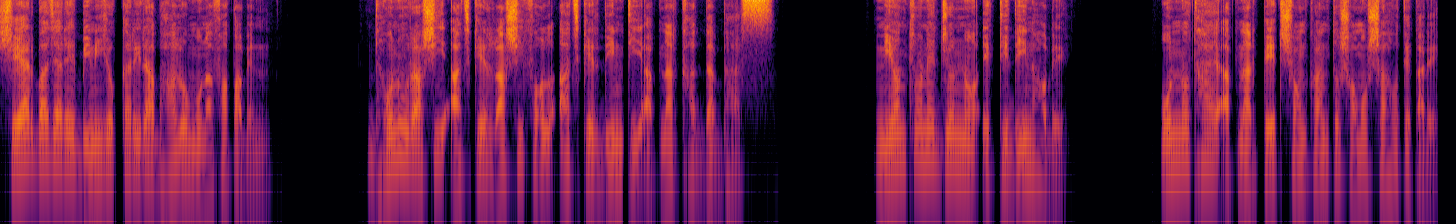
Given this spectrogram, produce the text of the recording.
শেয়ার বাজারে বিনিয়োগকারীরা ভালো মুনাফা পাবেন। ধনু রাশি আজকের রাশিফল, আজকের দিনটি আপনার খাদ্যাভ্যাস। নিয়ন্ত্রণের জন্য একটি দিন হবে। অন্যথায় আপনার পেট সংক্রান্ত সমস্যা হতে পারে।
